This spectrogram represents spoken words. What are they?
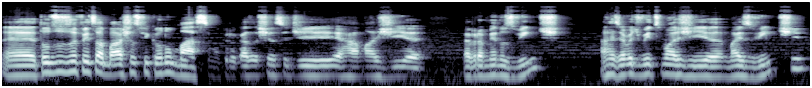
É, todos os efeitos abaixo ficam no máximo, que no caso a chance de errar magia vai para menos 20, a reserva de eventos magia mais 20,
